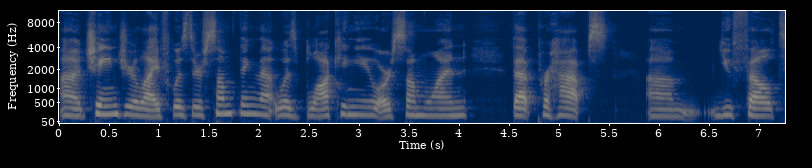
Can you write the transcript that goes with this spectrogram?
uh, change your life? Was there something that was blocking you, or someone that perhaps um, you felt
